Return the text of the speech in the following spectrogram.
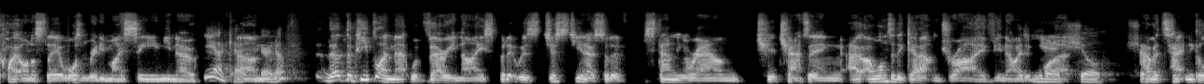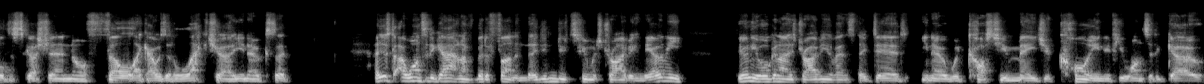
quite honestly, it wasn't really my scene. You know, Yeah, okay, Um, fair enough. the, the people I met were very nice, but it was just you know sort of standing around chit chatting. I, I wanted to get out and drive. You know, I didn't Yeah, want to sure, sure. have a technical discussion or felt like I was at a lecture. You know, because I, I just I wanted to get out and have a bit of fun, and they didn't do too much driving. The only the only organized driving events they did, you know, would cost you major coin if you wanted to go,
